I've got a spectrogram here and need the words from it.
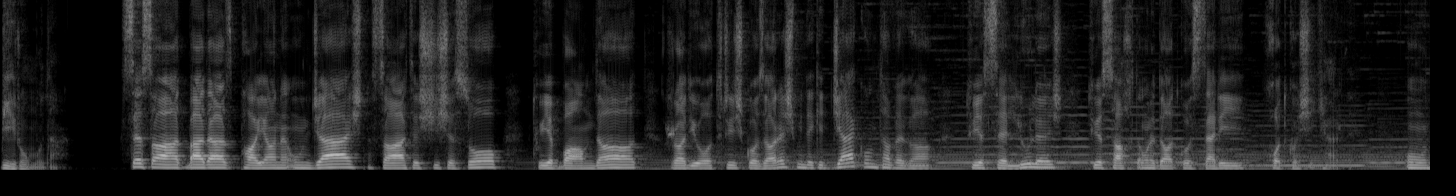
بیرون بودن. سه ساعت بعد از پایان اون جشن ساعت 6 صبح توی بامداد رادیو اتریش گزارش میده که جک اونتاوگا توی سلولش توی ساختمون دادگستری خودکشی کرده. اون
